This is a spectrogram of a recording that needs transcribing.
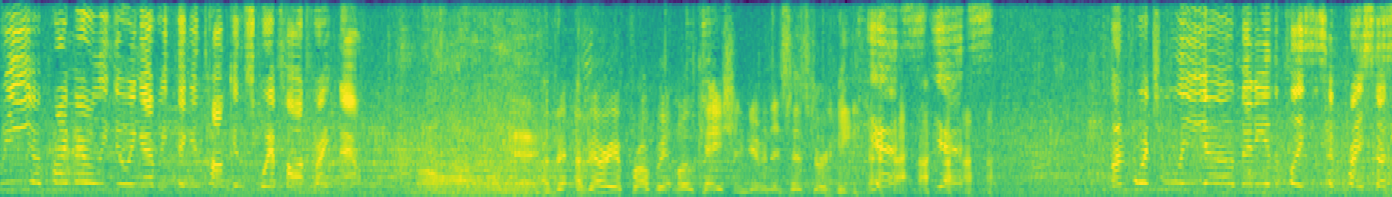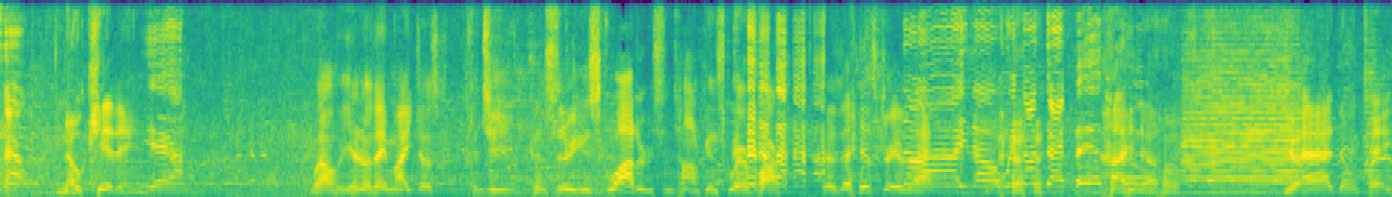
We are primarily doing everything in Tompkins Square Park right now. A, ve- a very appropriate location given its history. Yes, yes. Unfortunately, uh, many of the places have priced us out. no kidding. Yeah. Well, you know, they might just consider you squatters in Tompkins Square Park. There's a history of No, that. I know. We're not that bad. I know. You add, don't take.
